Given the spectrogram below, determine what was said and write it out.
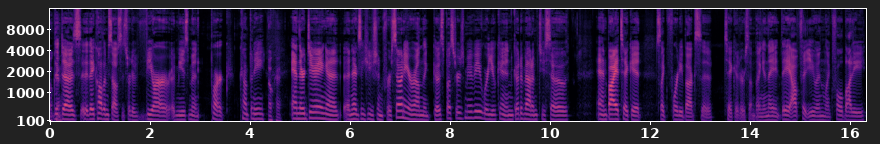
Okay. that does. They call themselves a sort of VR amusement park company, okay, and they're doing a, an execution for Sony around the Ghostbusters movie, where you can go to Madame Tussauds and buy a ticket. It's like forty bucks a ticket or something, and they they outfit you in like full body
